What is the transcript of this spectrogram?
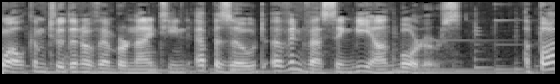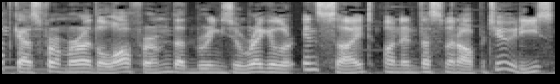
welcome to the November 19 episode of Investing Beyond Borders, a podcast from Miranda Law Firm that brings you regular insight on investment opportunities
